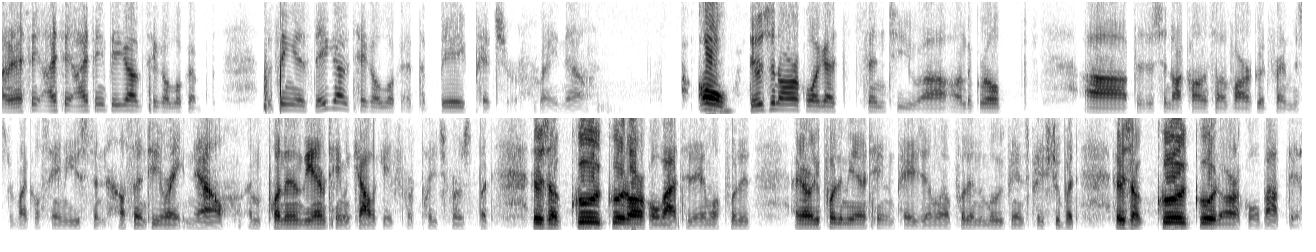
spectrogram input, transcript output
I mean, I think, I think, I think they got to take a look at. The thing is, they got to take a look at the big picture right now. Oh, there's an article I got to send to you uh, on the grill uh, position.com. It's of our good friend Mr. Michael Sam Houston. I'll send it to you right now. I'm putting in the Entertainment Cavalcade for page first, but there's a good, good article about today. I'm gonna put it. I already put in the entertainment page, and I'm gonna put in the movie fans page too. But there's a good, good article about this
